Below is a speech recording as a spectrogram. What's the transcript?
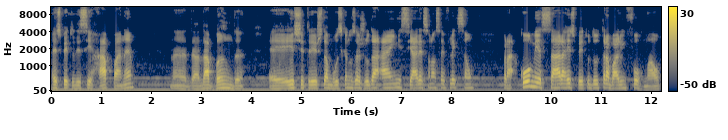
a respeito desse rapa, né, né da, da banda. É, este trecho da música nos ajuda a iniciar essa nossa reflexão para começar a respeito do trabalho informal.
